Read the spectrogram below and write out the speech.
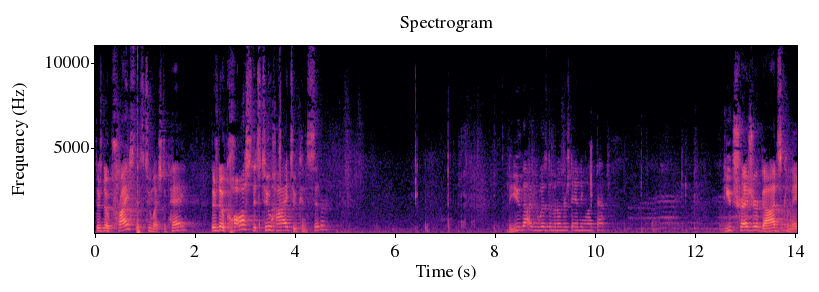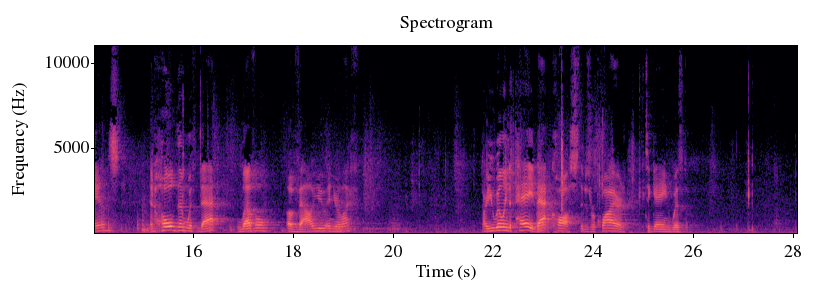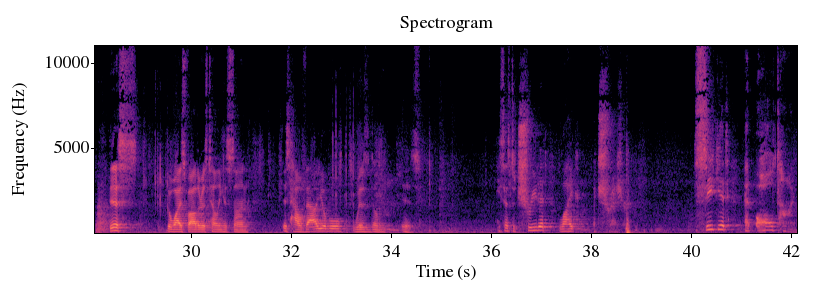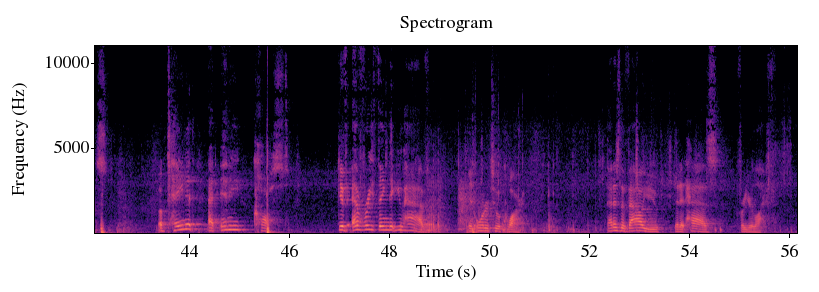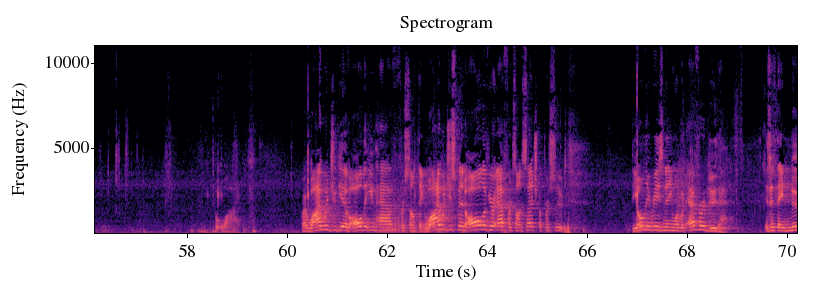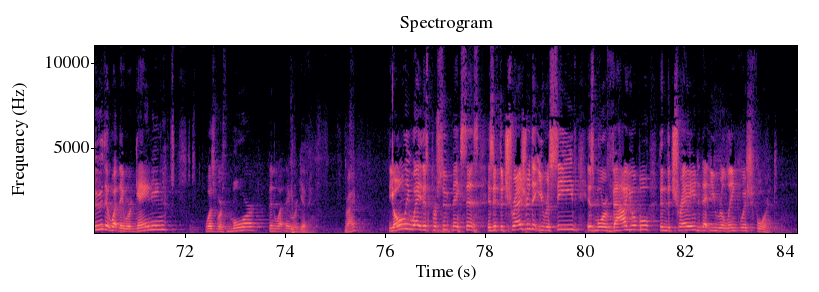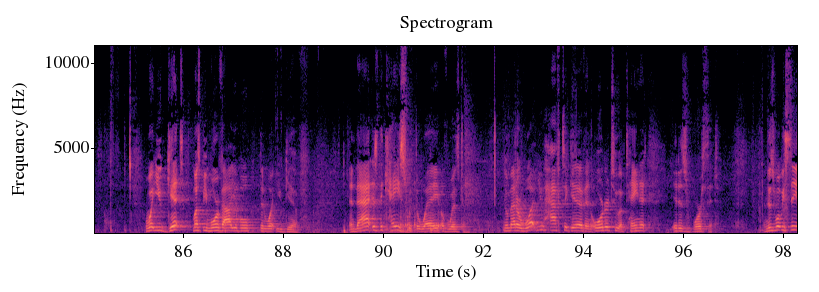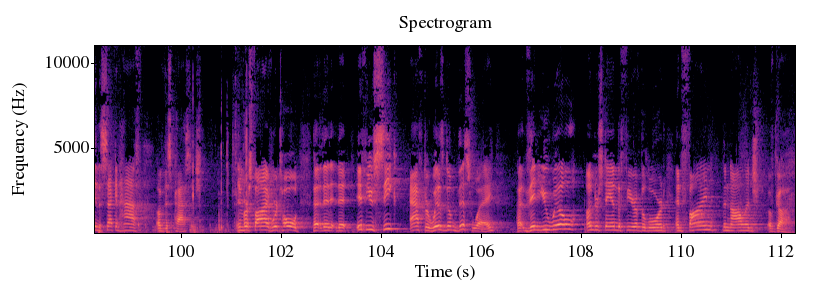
There's no price that's too much to pay, there's no cost that's too high to consider. Do you value wisdom and understanding like that? Do you treasure God's commands and hold them with that level of value in your life? Are you willing to pay that cost that is required to gain wisdom? This, the wise father is telling his son, is how valuable wisdom is. He says to treat it like a treasure. Seek it at all times. Obtain it at any cost. Give everything that you have in order to acquire it. That is the value that it has for your life. But why? Right? Why would you give all that you have for something? Why would you spend all of your efforts on such a pursuit? The only reason anyone would ever do that is if they knew that what they were gaining was worth more than what they were giving. Right? The only way this pursuit makes sense is if the treasure that you receive is more valuable than the trade that you relinquish for it. What you get must be more valuable than what you give. And that is the case with the way of wisdom. No matter what you have to give in order to obtain it, it is worth it. And this is what we see in the second half of this passage. In verse 5, we're told that, that, that if you seek after wisdom this way, uh, then you will understand the fear of the Lord and find the knowledge of God.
